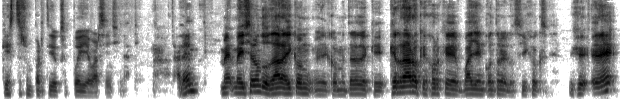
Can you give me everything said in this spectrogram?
que este es un partido que se puede llevar Cincinnati. Me, hicieron dudar ahí con el comentario de que qué raro que Jorge vaya en contra de los Seahawks. Dije, eh,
